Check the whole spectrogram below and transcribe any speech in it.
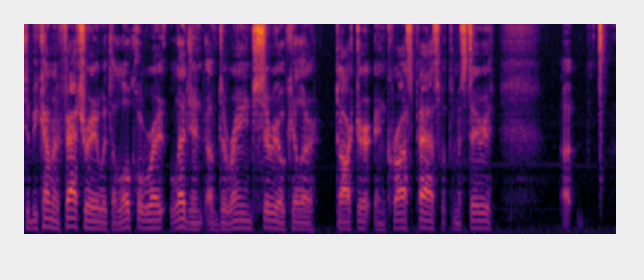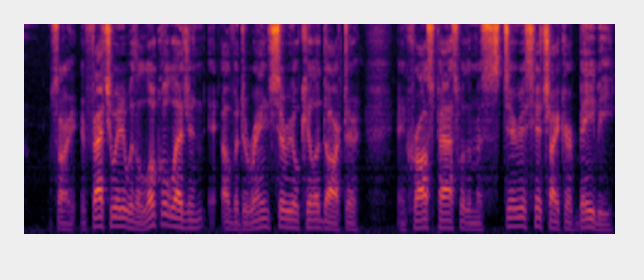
to become infatuated with the local re- legend of deranged serial killer doctor and cross paths with the mysterious. Uh, sorry, infatuated with a local legend of a deranged serial killer doctor and cross paths with a mysterious hitchhiker, Baby.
